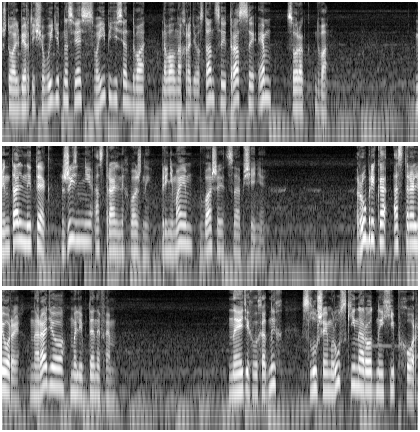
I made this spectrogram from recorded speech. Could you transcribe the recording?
что Альберт еще выйдет на связь в свои 52 на волнах радиостанции трассы М42. Ментальный тег. Жизни астральных важны. Принимаем ваши сообщения. Рубрика «Астролеры» на радио Молибден ФМ. На этих выходных слушаем русский народный хип-хор.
